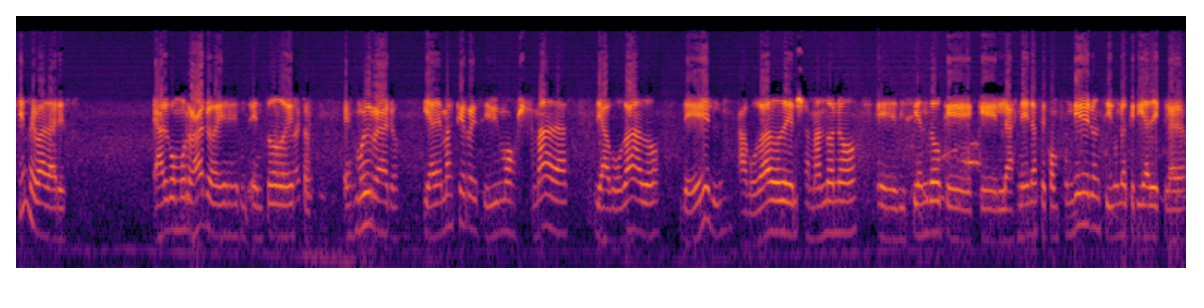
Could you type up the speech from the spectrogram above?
¿Quién le va a dar eso? Algo muy raro en, en todo esto. Es muy raro. Y además que recibimos llamadas de abogado de él, abogado de él, llamándonos, eh, diciendo que, que las nenas se confundieron, si uno quería declarar.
